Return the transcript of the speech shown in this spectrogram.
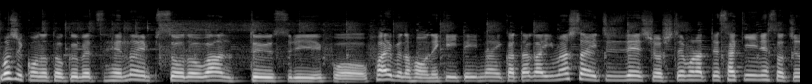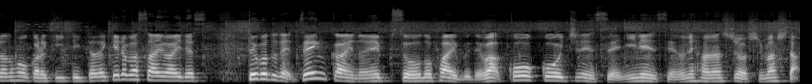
もしこの特別編のエピソード1、2、3、4、5の方ね、聞いていない方がいましたら一時停止をしてもらって先にね、そちらの方から聞いていただければ幸いです。ということで、前回のエピソード5では、高校1年生、2年生のね、話をしました。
